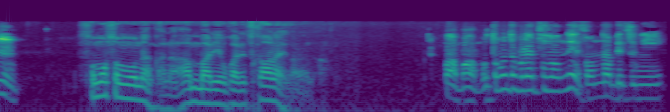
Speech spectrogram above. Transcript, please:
うん。そもそもなんかな、あんまりお金使わないからな。まあまあ、もともと村田さんね、そんな別に、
